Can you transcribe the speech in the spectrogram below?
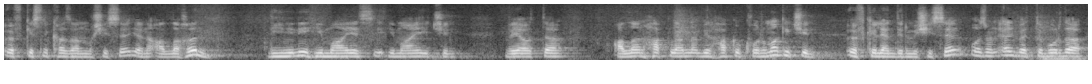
öfkesini kazanmış ise yani Allah'ın dinini himayesi, himaye için veyahut da Allah'ın haklarından bir hakkı korumak için öfkelendirmiş ise o zaman elbette burada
